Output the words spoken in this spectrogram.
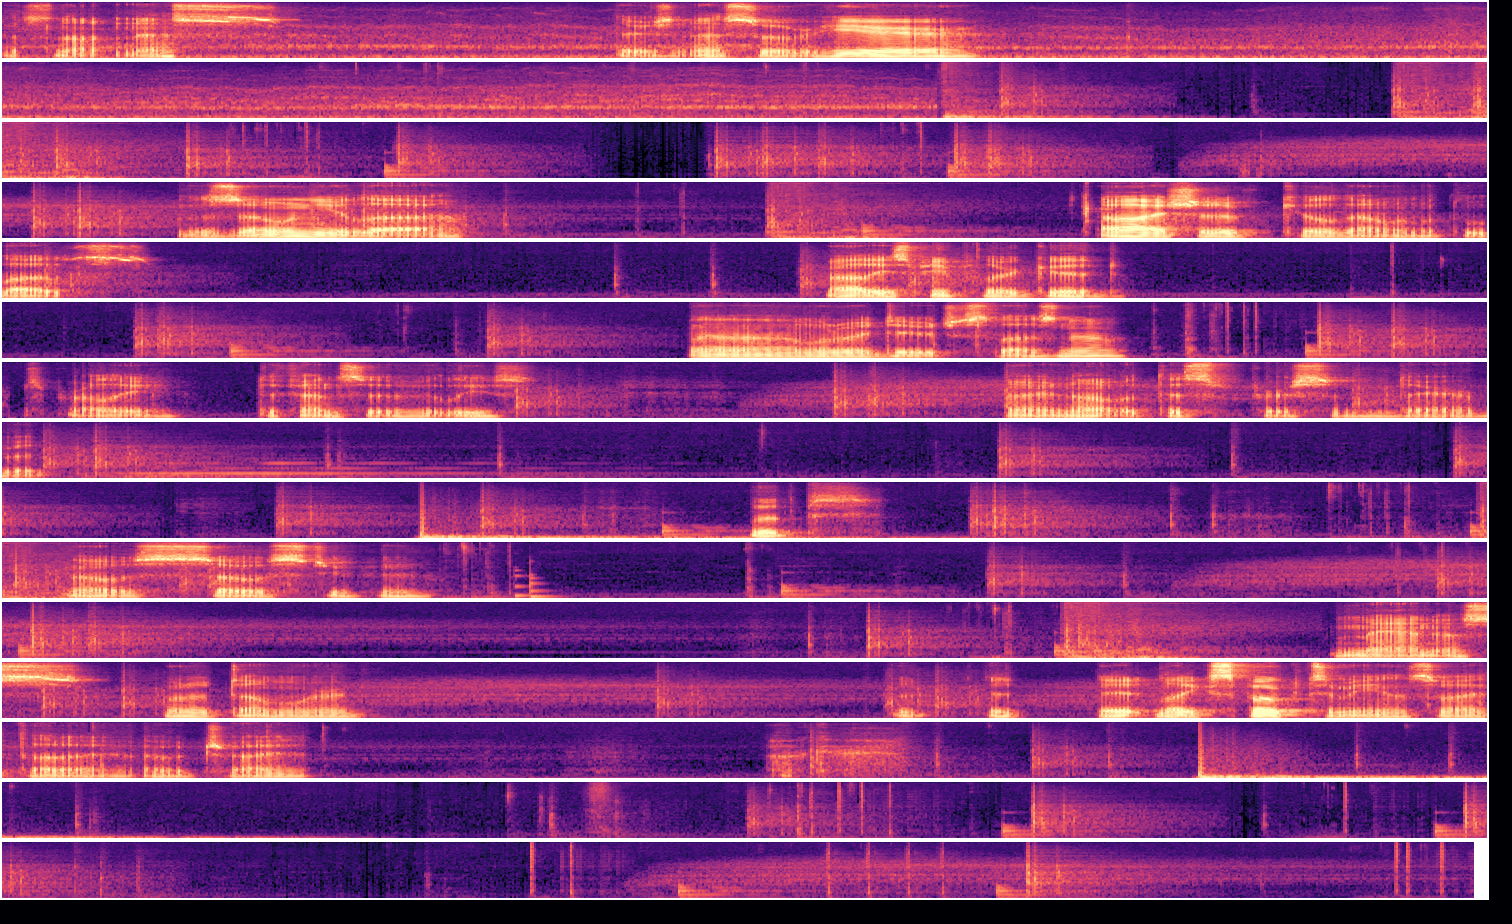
That's not an S. There's an S over here. Zonula. Oh, I should have killed that one with Luz. Wow, these people are good. Um, what do I do? Just let us know. It's probably defensive at least. Alright, not with this person there, but Whoops. That was so stupid. Manus. What a dumb word. It, it, it like spoke to me, why I thought I, I would try it.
